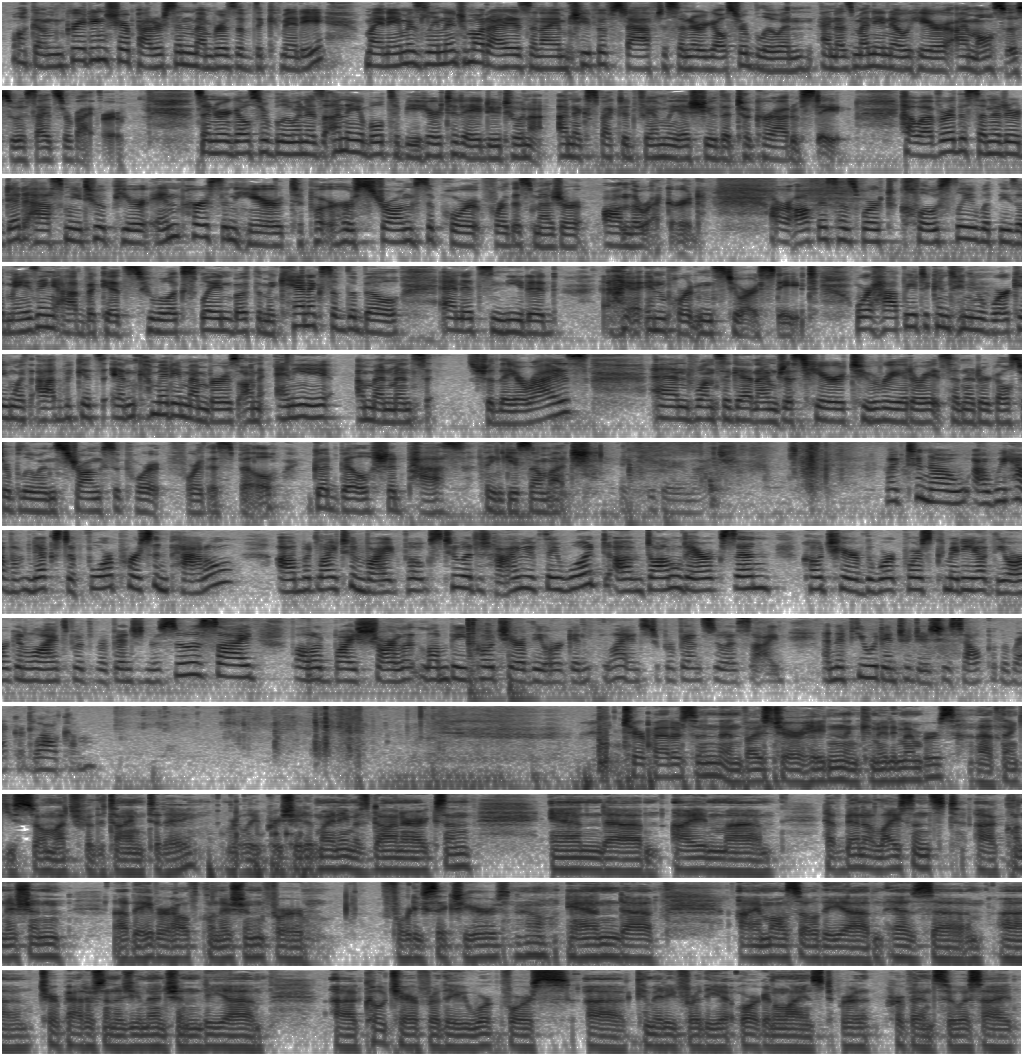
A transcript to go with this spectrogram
Welcome. Greetings, Chair Patterson, members of the committee. My name is Lena Moraes, and I am Chief of Staff to Senator Gelser Blouin. And as many know here, I'm also a suicide survivor. Senator Gelser Blouin is unable to be here today due to an unexpected family issue that took her out of state. However, the senator did ask me to appear in person here to put her strong support for this measure on the record. Our office has worked closely with these amazing advocates who will explain both the mechanics of the bill and its needed importance to our state. We're happy to continue working with advocates and committee members on any amendments should they arise. And once again, I'm just here to reiterate Senator Gelser Blouin's strong support for this bill. Good bill should pass. Thank you so much. Thank you very much. I'd like to know, uh, we have next a four-person panel. Um, I'd like to invite folks two at a time, if they would. Um, Donald Erickson, co-chair of the Workforce Committee at the Oregon Alliance for the Prevention of Suicide, followed by Charlotte Lumby, co-chair of the Oregon Alliance to Prevent Suicide. And if you would introduce yourself for the record, welcome. Chair Patterson and Vice Chair Hayden and committee members, uh, thank you so much for the time today. Really appreciate it. My name is Don Erickson, and uh, I'm uh, have been a licensed uh, clinician, uh, behavioral health clinician for 46 years now, and uh, I'm also the uh, as uh, uh, Chair Patterson, as you mentioned, the uh, uh, co-chair for the Workforce uh, Committee for the Oregon Alliance to Pre- Prevent Suicide.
